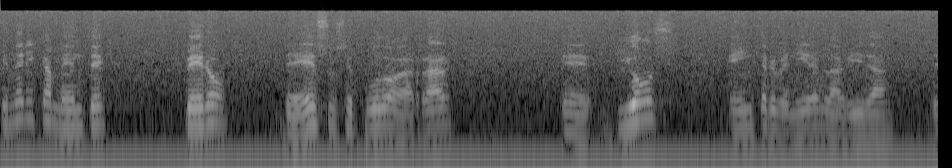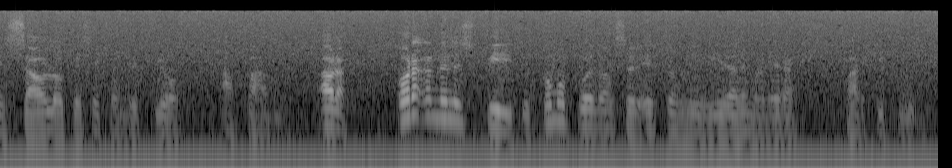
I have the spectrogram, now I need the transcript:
genéricamente, pero de eso se pudo agarrar eh, Dios e intervenir en la vida de Saulo que se convirtió a Pablo. Ahora, ora en el Espíritu, ¿cómo puedo hacer esto en mi vida de manera particular?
